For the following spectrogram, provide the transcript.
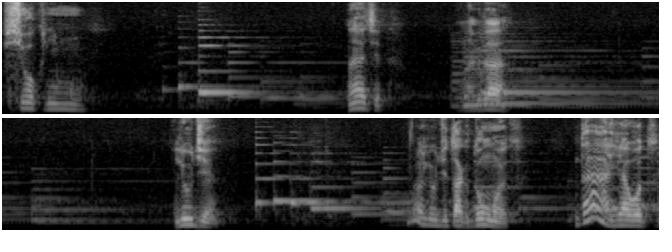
Все к Нему. Знаете, иногда люди, ну, люди так думают, да, я вот,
